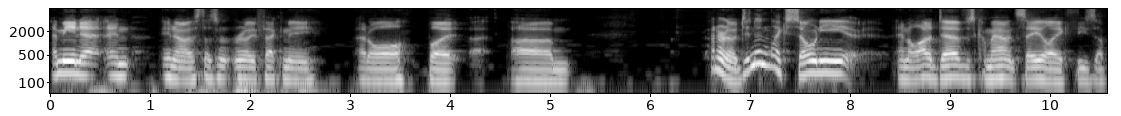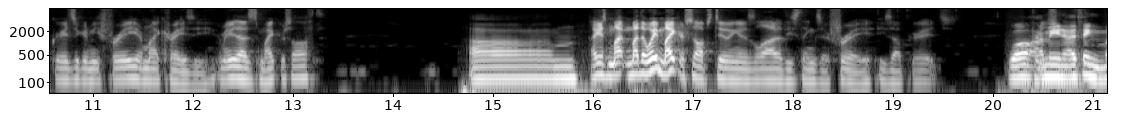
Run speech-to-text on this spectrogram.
I mean, uh, and you know, this doesn't really affect me at all, but uh, um, I don't know. Didn't like Sony and a lot of devs come out and say like these upgrades are gonna be free? Or am I crazy? Or maybe that was Microsoft. Um, I guess my, my, the way Microsoft's doing it is a lot of these things are free. These upgrades. Well, I'm I pretty mean, I think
